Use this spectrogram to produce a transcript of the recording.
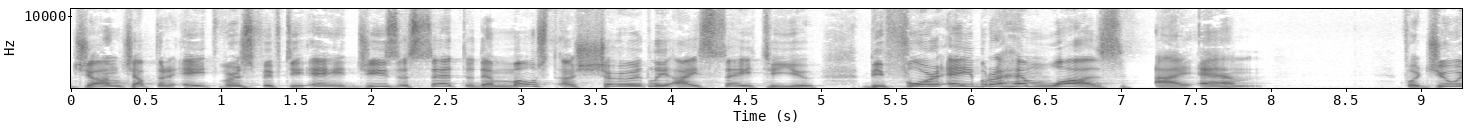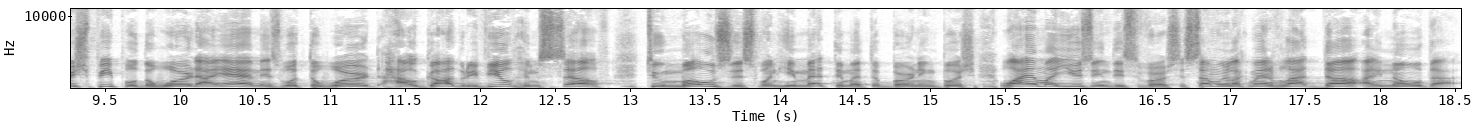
John chapter 8 verse 58 Jesus said to them most assuredly I say to you before Abraham was I am. For Jewish people the word I am is what the word how God revealed himself to Moses when he met him at the burning bush. Why am I using these verses? Some are like man Vlad duh I know that.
